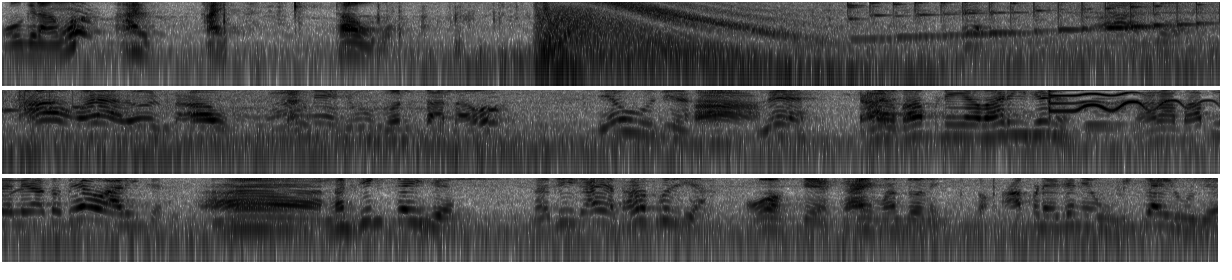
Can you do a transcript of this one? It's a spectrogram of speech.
પ્રોગ્રામ હો. હાલ હાલ થાવ ઊભો. આવ વાળા રોજ આવ તને જ હું હો. એવું છે? હા. લે તારા બાપની આ વાડી છે ને? મારા બાપને લે તો બે વાડી છે. હા નજીક કઈ છે? નજીક આયા થળફુલિયા ઓકે કાઈ વાંધો નહીં. તો આપણે છે ને એવું વિચાર્યું છે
